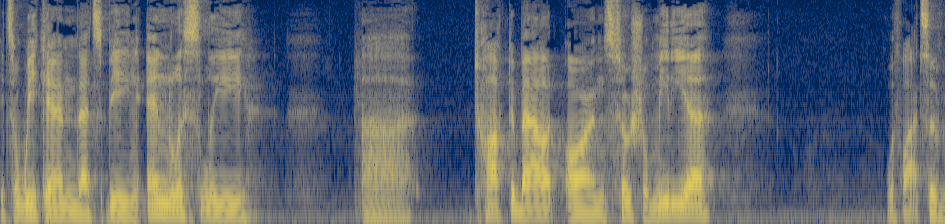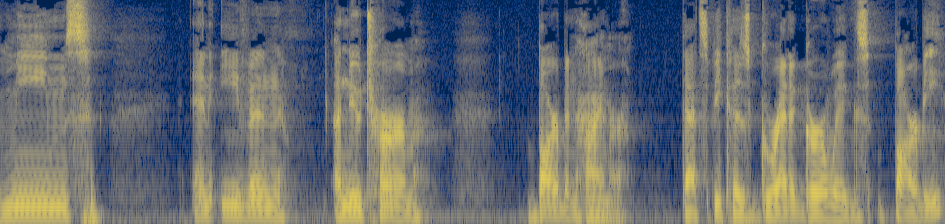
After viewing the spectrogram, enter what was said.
it's a weekend that's being endlessly uh, talked about on social media with lots of memes and even a new term, Barbenheimer. That's because Greta Gerwig's Barbie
